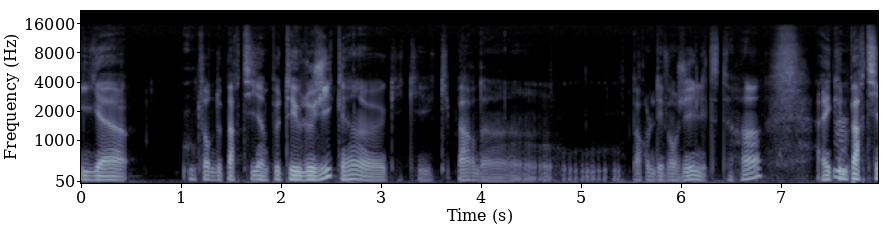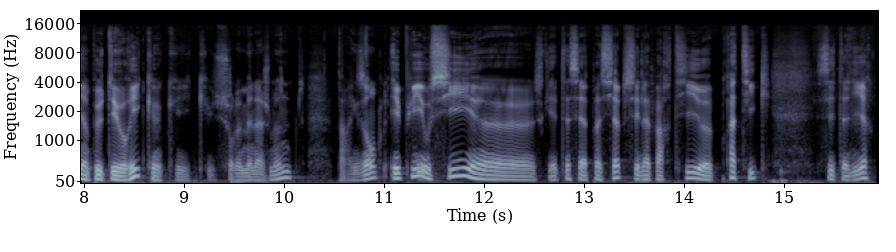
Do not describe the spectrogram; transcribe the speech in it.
il y a une sorte de partie un peu théologique hein, qui, part d'un parole d'évangile, etc. Avec une partie un peu théorique qui, sur le management, par exemple. Et puis aussi, euh, ce qui est assez appréciable, c'est la partie euh, pratique, c'est-à-dire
